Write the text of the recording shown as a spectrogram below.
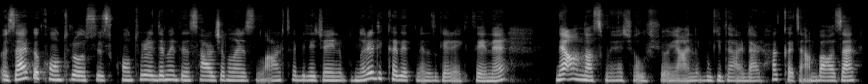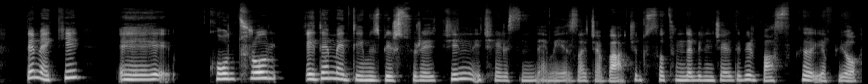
özellikle kontrolsüz, kontrol edemediğiniz harcamalarınızın artabileceğini, bunlara dikkat etmeniz gerektiğini ne anlatmaya çalışıyor yani bu giderler hakikaten bazen demek ki e, kontrol edemediğimiz bir sürecin içerisinde miyiz acaba? Çünkü Satürn'de birinci evde bir baskı yapıyor.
